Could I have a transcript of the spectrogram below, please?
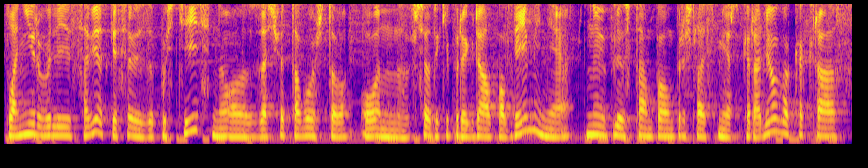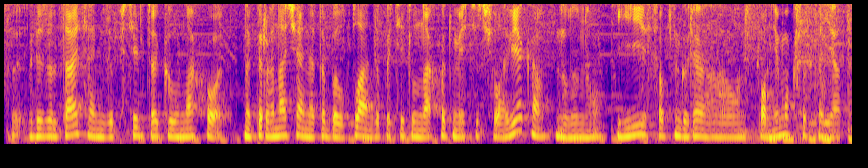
Планировали Советский Союз запустить, но за счет того, что он все-таки проиграл по времени, ну и плюс там, по-моему, пришла смерть Королева как раз, в результате они запустили только луноход. Но первоначально это был план запустить луноход вместе с человеком на Луну, и, собственно говоря, он вполне мог состояться.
